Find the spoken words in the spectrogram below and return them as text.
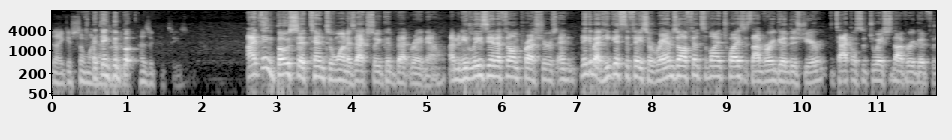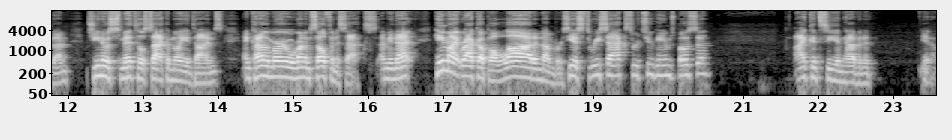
Like if someone, I think the a, Bo- has a good season. I think Bosa at ten to one is actually a good bet right now. I mean, he leads the NFL in pressures, and think about it, he gets to face a Rams offensive line twice. It's not very good this year. The tackle situation is not very good for them. Geno Smith, he'll sack a million times, and Kyler Murray will run himself into sacks. I mean that he might rack up a lot of numbers. He has three sacks through two games, Bosa. I could see him having a, you know,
